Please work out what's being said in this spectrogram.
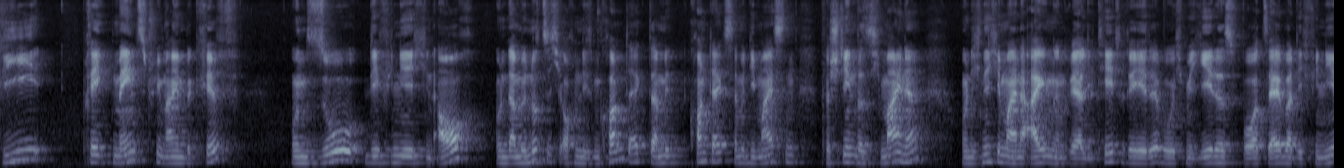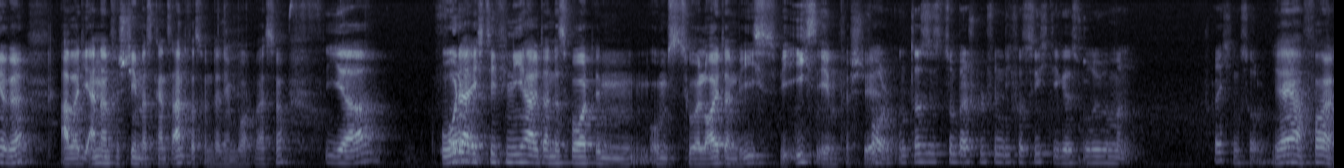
wie prägt Mainstream einen Begriff und so definiere ich ihn auch und dann benutze ich auch in diesem Kontext, damit, Kontext, damit die meisten verstehen, was ich meine und ich nicht in meiner eigenen Realität rede, wo ich mir jedes Wort selber definiere, aber die anderen verstehen was ganz anderes unter dem Wort, weißt du? Ja. Voll. Oder ich definiere halt dann das Wort, um es zu erläutern, wie ich es wie eben verstehe. Voll. Und das ist zum Beispiel, finde ich, was Wichtiges, worüber man sprechen soll. Ja, ja, voll.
